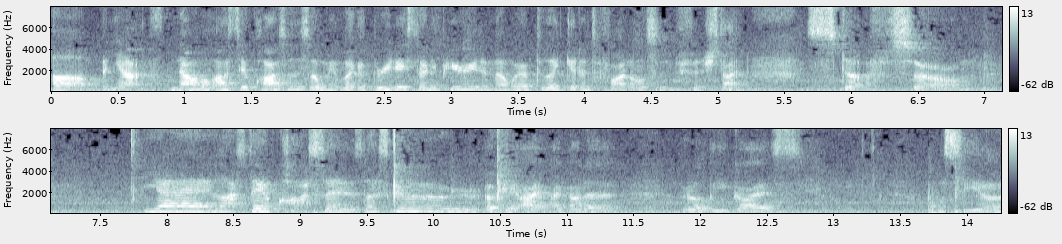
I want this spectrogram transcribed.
Um, and yeah, it's now the last day of classes, and we have like a three-day study period, and now we have to like get into finals and finish that stuff. So Yay, last day of classes, let's go. Okay, I, I gotta, I gotta leave guys. We'll see ya.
